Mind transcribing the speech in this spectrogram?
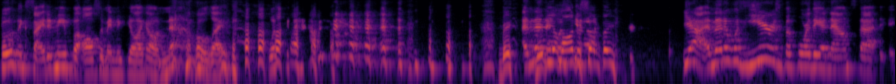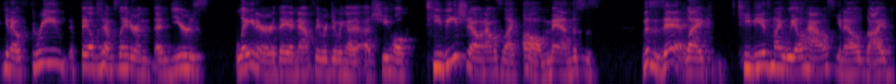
both excited me but also made me feel like oh no like what's gonna happen maybe, and then maybe I'm onto something. Yeah, and then it was years before they announced that, you know, three failed attempts later and, and years later they announced they were doing a, a She-Hulk TV show. And I was like, oh man, this is this is it. Like TV is my wheelhouse. You know, I've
